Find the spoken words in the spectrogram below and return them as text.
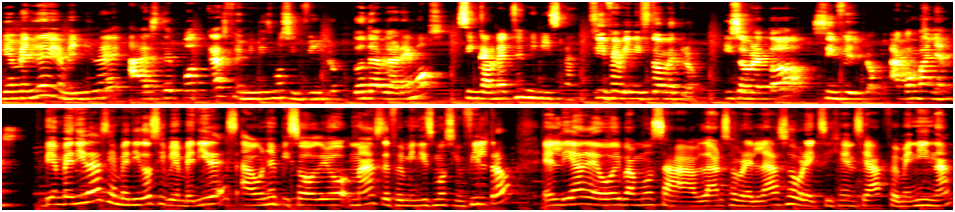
Bienvenida y bienvenida a este podcast Feminismo sin filtro, donde hablaremos sin carnet feminista, sin feministómetro y sobre todo sin filtro. Acompáñanos. Bienvenidas, bienvenidos y bienvenides a un episodio más de Feminismo sin filtro. El día de hoy vamos a hablar sobre la sobreexigencia femenina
